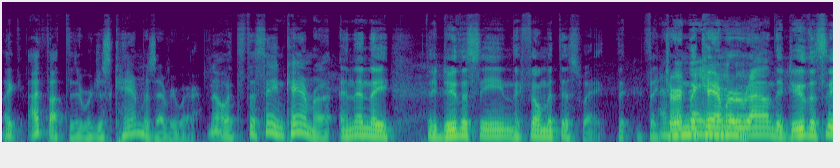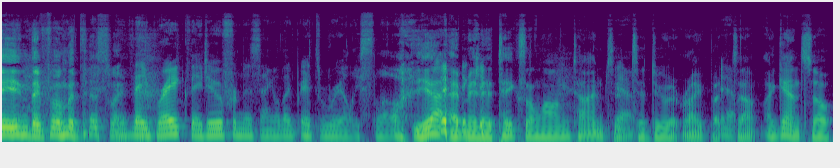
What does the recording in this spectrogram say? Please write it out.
Like I thought that there were just cameras everywhere. No, it's the same camera. And then they, they do the scene, they film it this way. They, they turn the they- camera they- around, they do the scene, they film it this way. They break, they do it from this angle. They, it's really slow. Yeah, I mean, it takes a long time to, Yeah. to do it right. But Yeah. uh, again, so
